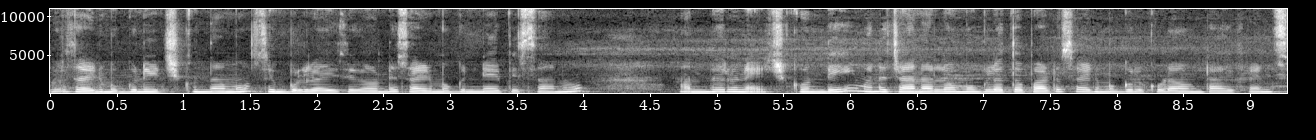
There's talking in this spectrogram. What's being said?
ఇప్పుడు సైడ్ ముగ్గు నేర్చుకుందాము. సింపుల్గా ఈజీగా ఉండే సైడ్ ముగ్గుని నేర్పిస్తాను. అందరూ నేర్చుకోండి. మన ఛానల్లో ముగ్గులతో పాటు సైడ్ ముగ్గులు కూడా ఉంటాయి ఫ్రెండ్స్.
